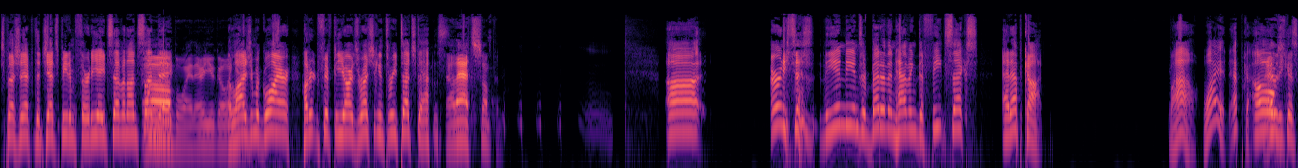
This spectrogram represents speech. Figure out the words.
Especially after the Jets beat them 38 7 on Sunday. Oh, boy. There you go. again. Elijah McGuire, 150 yards rushing and three touchdowns. Now that's something. Uh, Ernie says the Indians are better than having defeat sex at Epcot. Wow. Why at Epcot? Oh, was- because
